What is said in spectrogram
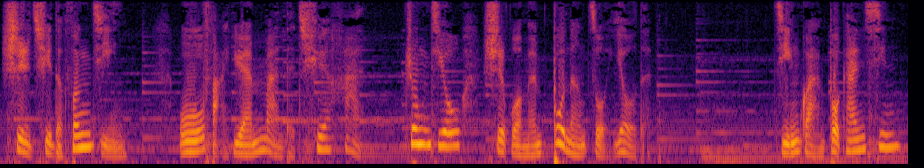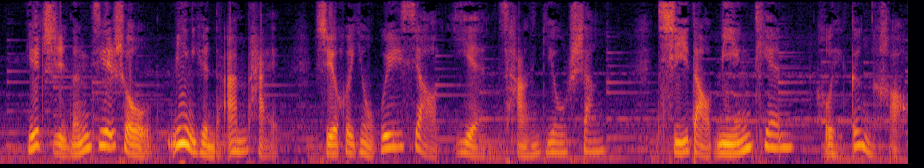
逝去的风景、无法圆满的缺憾，终究是我们不能左右的。尽管不甘心。也只能接受命运的安排，学会用微笑掩藏忧伤，祈祷明天会更好。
